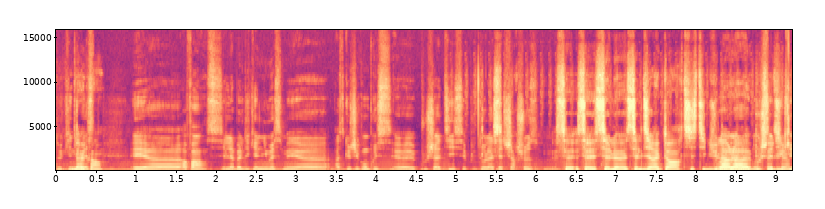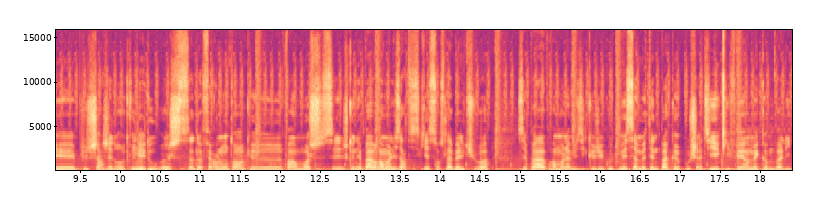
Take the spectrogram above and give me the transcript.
de Kanye West. Et euh, enfin, c'est le label de Kanye West, mais à ce que j'ai compris, c'est, Pusha T, c'est plutôt la tête chercheuse. C'est le, le directeur artistique du voilà, label. Pusha c'est lui qui est plus chargé de recruter Mm. et tout. Ça doit faire longtemps que. Enfin, moi, je, je connais pas vraiment les artistes qu'il y a sur ce label, tu vois. C'est pas vraiment la musique que j'écoute, mais ça me m'étonne pas que Pusha T ait kiffé un mec comme Vali.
